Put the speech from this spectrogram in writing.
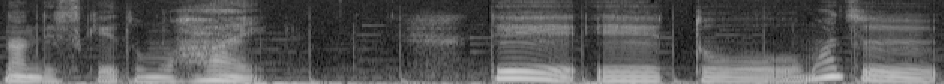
なんですけれどもはい。でえっ、ー、とまず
